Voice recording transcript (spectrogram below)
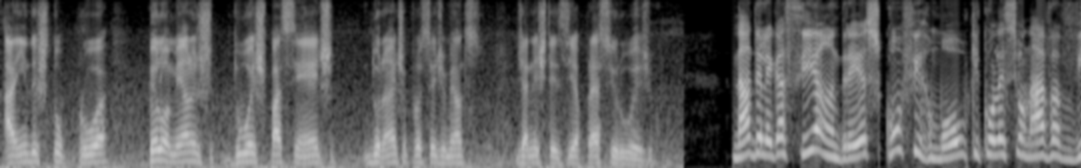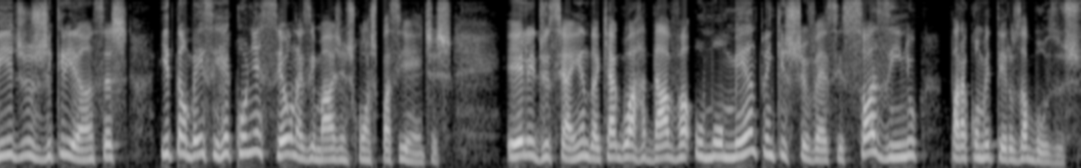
ainda estuprou pelo menos duas pacientes durante o procedimento de anestesia pré-cirúrgico. Na delegacia, Andrés confirmou que colecionava vídeos de crianças e também se reconheceu nas imagens com as pacientes. Ele disse ainda que aguardava o momento em que estivesse sozinho para cometer os abusos.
